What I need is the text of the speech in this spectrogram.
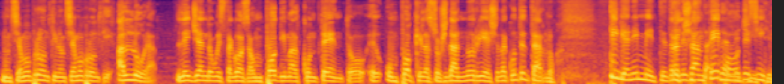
non siamo pronti, non siamo pronti. Allora, leggendo questa cosa, un po' di malcontento, e un po' che la società non riesce ad accontentarlo. Ti viene in mente tra E le sta- tante è ipotesi,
